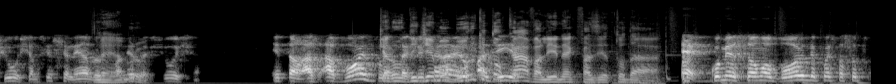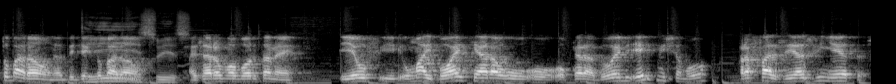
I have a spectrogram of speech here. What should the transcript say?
Xuxa, não sei se você lembra Lembro. do Planeta Xuxa. Então, a, a voz do Que era o DJ Malboro que tocava ali, né? Que fazia toda. É, começou o Malboro depois passou pro Tubarão, né? O DJ isso, Tubarão. Isso, isso. Mas era o Malboro também. E, eu, e o My Boy, que era o, o operador, ele, ele que me chamou para fazer as vinhetas.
